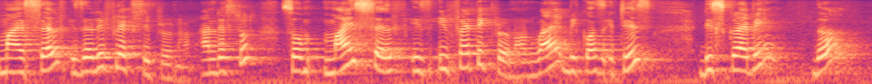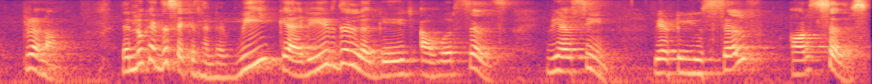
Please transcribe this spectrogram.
Myself is a reflexive pronoun. Understood? So, myself is emphatic pronoun. Why? Because it is describing the pronoun. Then look at the second sentence. We carried the luggage ourselves. We have seen. We have to use self or selves.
